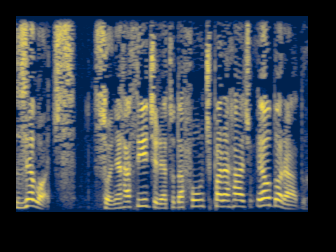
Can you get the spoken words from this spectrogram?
Zelotes. Sônia Raci, direto da fonte para a Rádio Eldorado.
